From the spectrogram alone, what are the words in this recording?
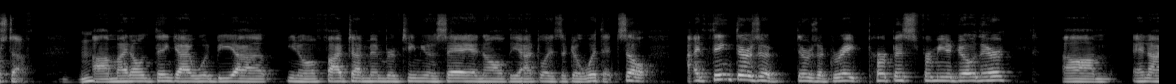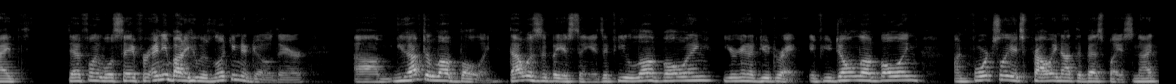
stuff. Mm-hmm. Um, I don't think I would be, a, you know, a five-time member of Team USA and all the accolades that go with it. So I think there's a there's a great purpose for me to go there. Um, and I definitely will say for anybody who is looking to go there, um, you have to love bowling. That was the biggest thing is if you love bowling, you're going to do great. If you don't love bowling, unfortunately, it's probably not the best place. And I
